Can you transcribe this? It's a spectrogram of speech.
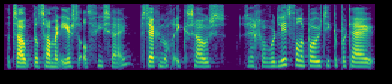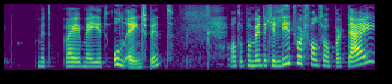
Dat zou, dat zou mijn eerste advies zijn. Sterker nog, ik zou zeggen, word lid van een politieke partij met, waarmee je het oneens bent. Want op het moment dat je lid wordt van zo'n partij,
